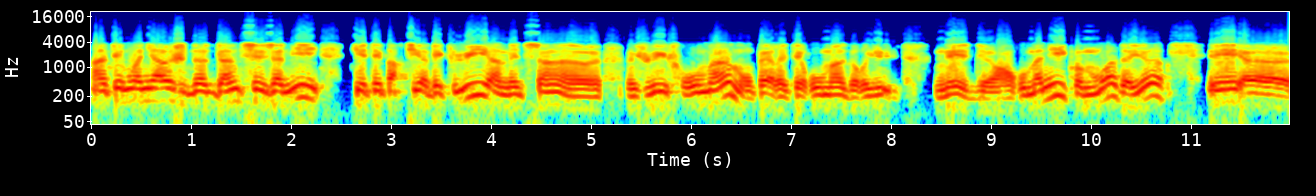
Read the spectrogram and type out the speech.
un, témoignage d'un de ses amis qui était parti avec lui, un médecin euh, juif roumain. Mon père était roumain né en Roumanie, comme moi d'ailleurs. Et euh,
